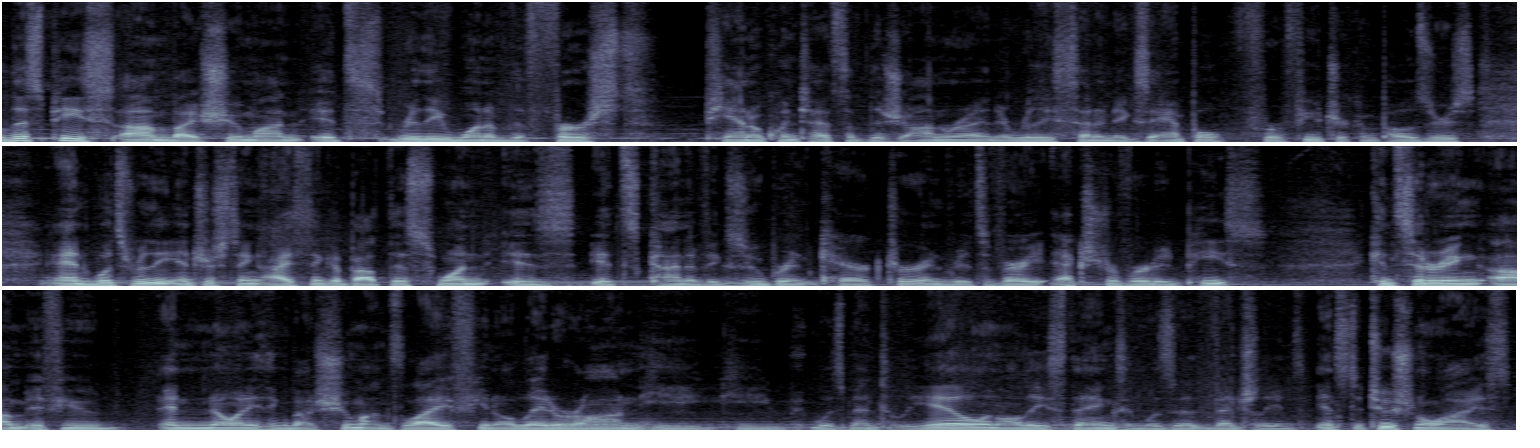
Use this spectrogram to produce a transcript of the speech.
So this piece um, by Schumann, it's really one of the first piano quintets of the genre and it really set an example for future composers. And what's really interesting, I think, about this one is its kind of exuberant character and it's a very extroverted piece. Considering um, if you and know anything about Schumann's life, you know, later on he, he was mentally ill and all these things and was eventually institutionalized.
